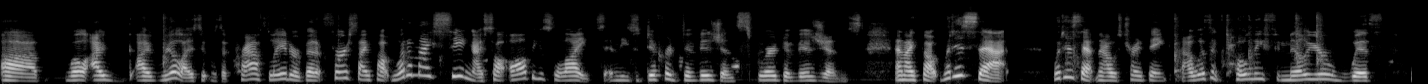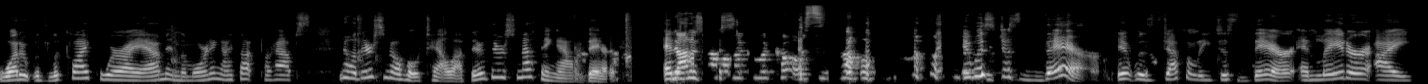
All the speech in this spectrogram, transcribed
uh, well, I I realized it was a craft later, but at first I thought, what am I seeing? I saw all these lights and these different divisions, square divisions, and I thought, what is that? What is that? And I was trying to think, I wasn't totally familiar with what it would look like where I am in the morning. I thought perhaps, no, there's no hotel out there. There's nothing out there. And Not it was just, coast. it was just there. It was definitely just there. And later I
